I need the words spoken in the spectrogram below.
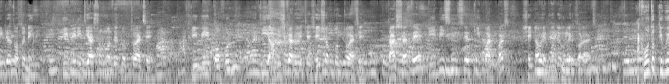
ডিটেলস অত নেই। টিভির ইতিহাস সম্বন্ধে তথ্য আছে। টিভি কখন কি আবিষ্কার হয়েছে সেই সব তথ্য আছে। তার সাথে টিভি সিলসের কি পারপাস সেটাও এর মধ্যে উল্লেখ করা আছে। এখনও তো টিভি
